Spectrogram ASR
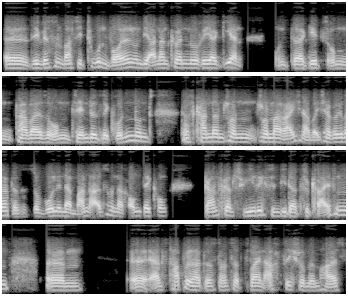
äh, sie wissen, was sie tun wollen und die anderen können nur reagieren. Und da geht es um teilweise um Zehntelsekunden und das kann dann schon schon mal reichen. Aber ich habe gesagt, das ist sowohl in der Mann- als auch in der Raumdeckung ganz, ganz schwierig, sind die da zu greifen. Ähm, äh, Ernst Happel hat das 1982 schon mit dem HSV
